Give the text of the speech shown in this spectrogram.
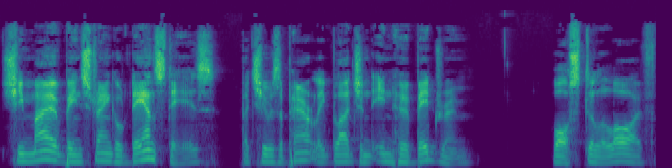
She may have been strangled downstairs, but she was apparently bludgeoned in her bedroom while still alive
